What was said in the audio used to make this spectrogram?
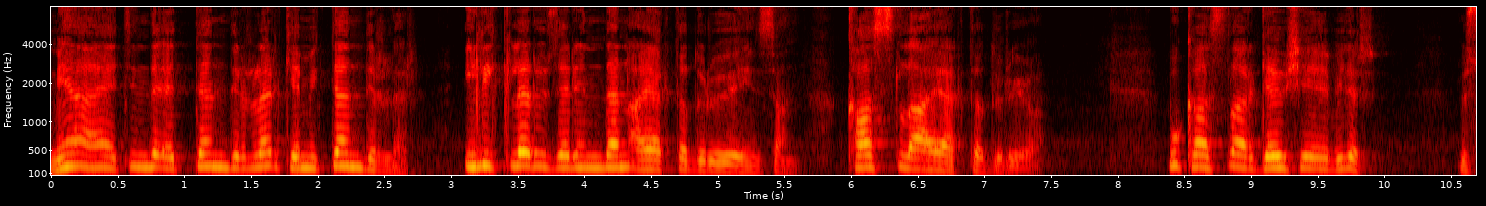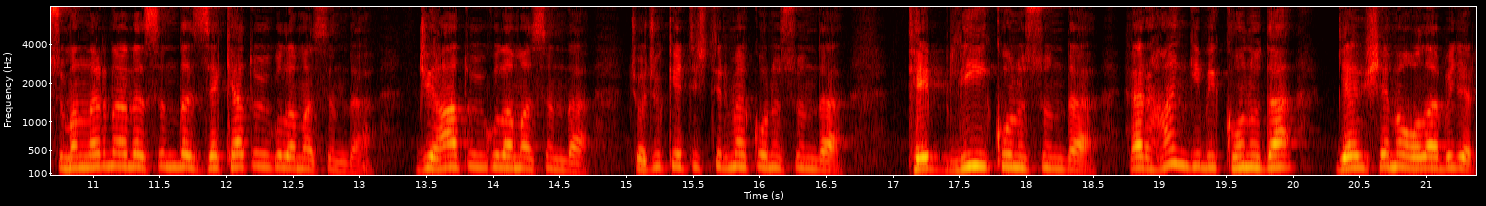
nihayetinde ettendirler, kemiktendirler. İlikler üzerinden ayakta duruyor insan. Kasla ayakta duruyor. Bu kaslar gevşeyebilir. Müslümanların arasında zekat uygulamasında, cihat uygulamasında, çocuk yetiştirme konusunda, tebliğ konusunda, herhangi bir konuda gevşeme olabilir.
